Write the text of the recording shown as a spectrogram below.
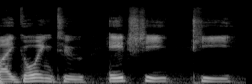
by going to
